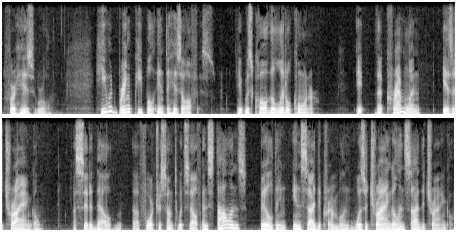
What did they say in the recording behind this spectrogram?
for his rule. He would bring people into his office. It was called the Little Corner. It, the Kremlin is a triangle, a citadel, a fortress unto itself, and Stalin's building inside the Kremlin was a triangle inside the triangle.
